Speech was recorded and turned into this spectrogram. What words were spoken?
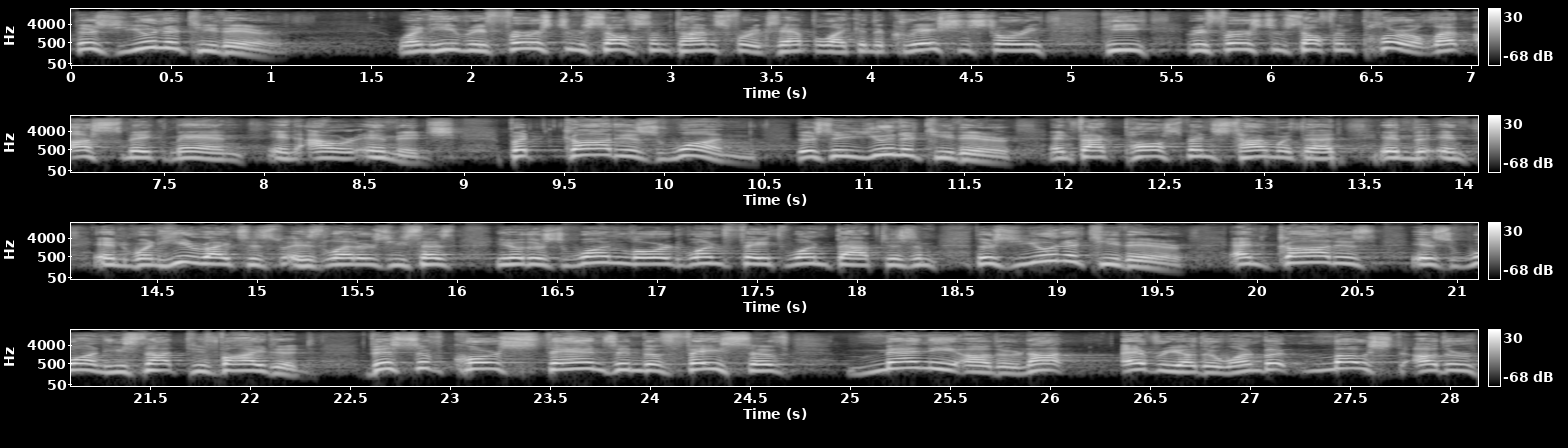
There's unity there. When he refers to himself sometimes, for example, like in the creation story, he refers to himself in plural. Let us make man in our image. But God is one. There's a unity there. In fact, Paul spends time with that in the in, in when he writes his, his letters, he says, you know, there's one Lord, one faith, one baptism. There's unity there. And God is, is one. He's not divided. This, of course, stands in the face of many other, not every other one, but most other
